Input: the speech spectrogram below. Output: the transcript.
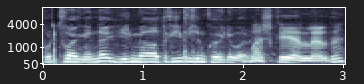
Furtwangen'de 26 kişi bizim köylü var. Başka yerlerde?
